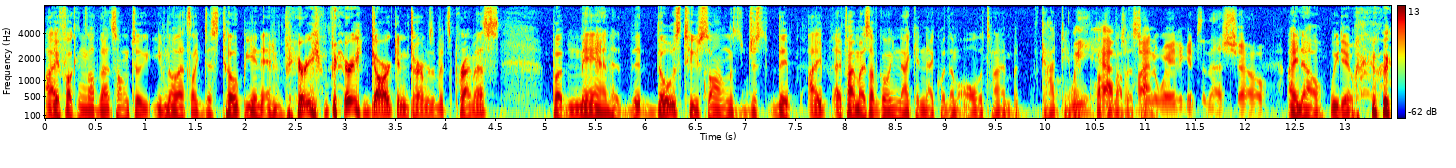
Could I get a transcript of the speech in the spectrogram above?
I fucking love that song too, even though that's like dystopian and very, very dark in terms of its premise. But man, th- those two songs just they I, I find myself going neck and neck with them all the time. But goddamn, we I have love to find song. a way to get to that show. I know we do. we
